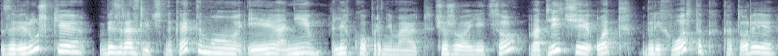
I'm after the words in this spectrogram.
заверушки безразличны к этому, и они легко принимают чужое яйцо, в отличие от горехвосток, которые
